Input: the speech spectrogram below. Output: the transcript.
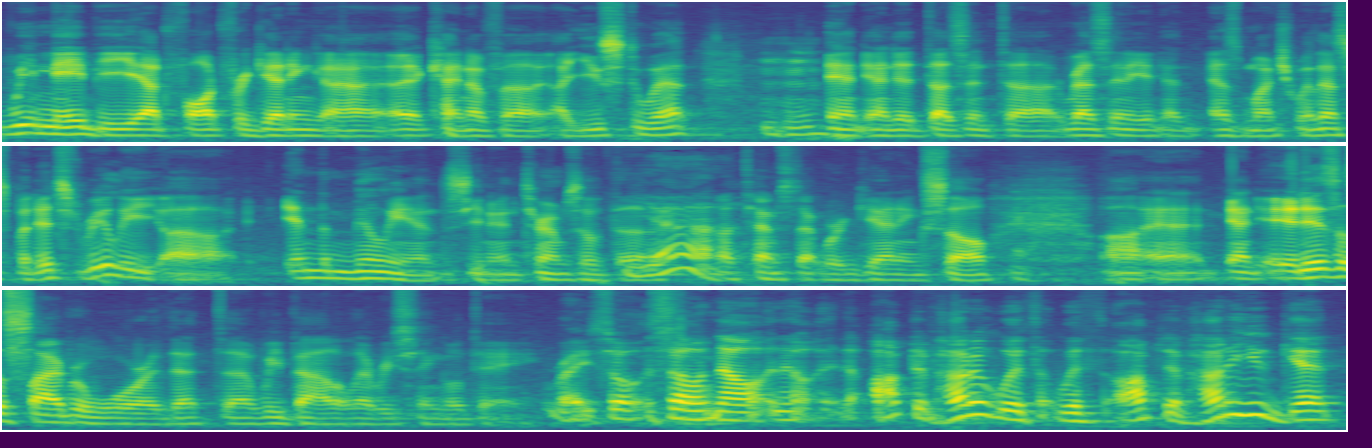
we may be at fault for getting uh, kind of uh, used to it, and, and it doesn't uh, resonate as much with us. But it's really uh, in the millions, you know, in terms of the Yeah. attempts that we're getting. So, uh, and, and it is a cyber war that uh, we battle every single day. Right, so, so now, now, Optiv, how do, with, with Optiv, how do you get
